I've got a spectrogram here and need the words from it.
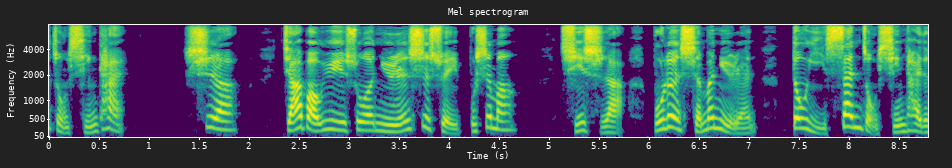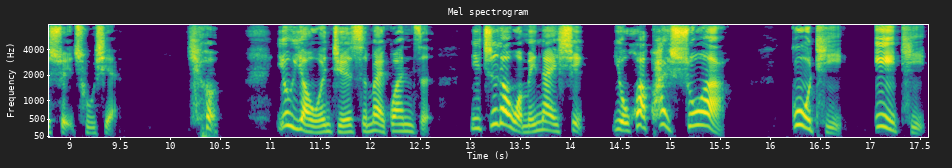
种形态，是啊。贾宝玉说：“女人是水，不是吗？”其实啊，不论什么女人。都以三种形态的水出现，哟，又咬文嚼字卖关子。你知道我没耐性，有话快说啊！固体、液体、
